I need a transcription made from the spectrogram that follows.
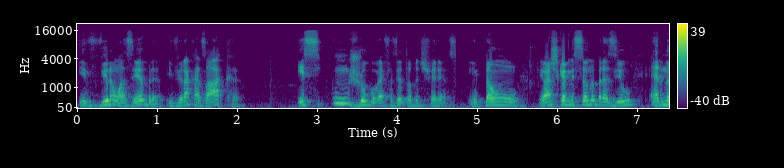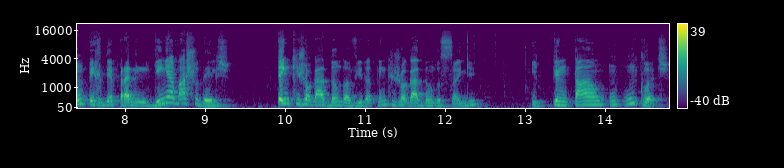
e viram a zebra e viram a casaca, esse um jogo vai fazer toda a diferença. Então, eu acho que a missão do Brasil é não perder para ninguém abaixo deles. Tem que jogar dando a vida, tem que jogar dando sangue e tentar um, um, clutch.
